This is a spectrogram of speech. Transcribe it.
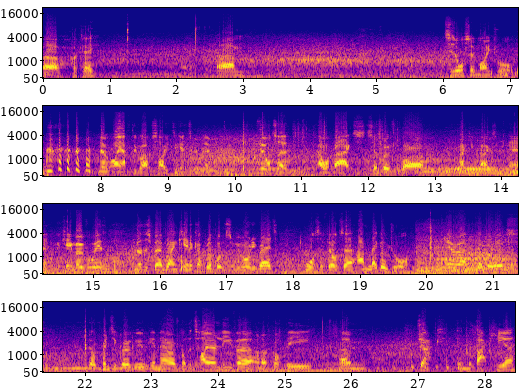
Oh, okay. Um, this is also my drawer. no, I have to go outside to get to it though. Filter, our bags, so both of our packing bags are in there that we came over with. Another spare blanket and a couple of books that we've already read. Water filter and Lego drawer. Here are a couple of hooks. Little printed Grogu in there. I've got the tyre lever and I've got the um, jack in the back here.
